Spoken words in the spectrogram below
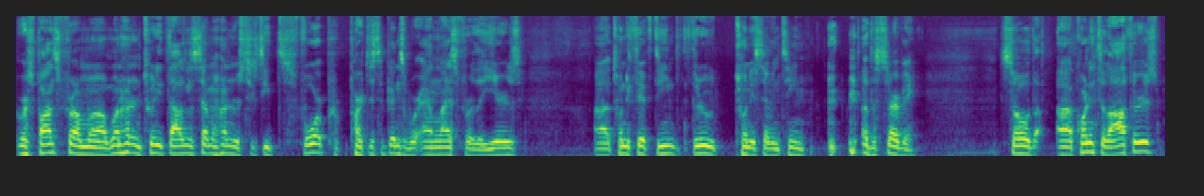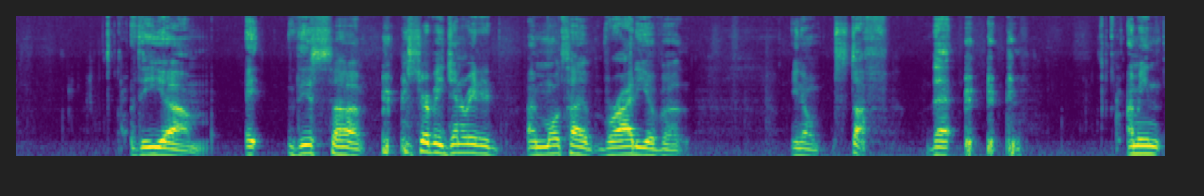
response from uh, 120,764 participants were analyzed for the years uh, 2015 through 2017 of the survey. So, the, uh, according to the authors, the um, it this uh, survey generated a multi variety of uh, you know stuff that I mean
